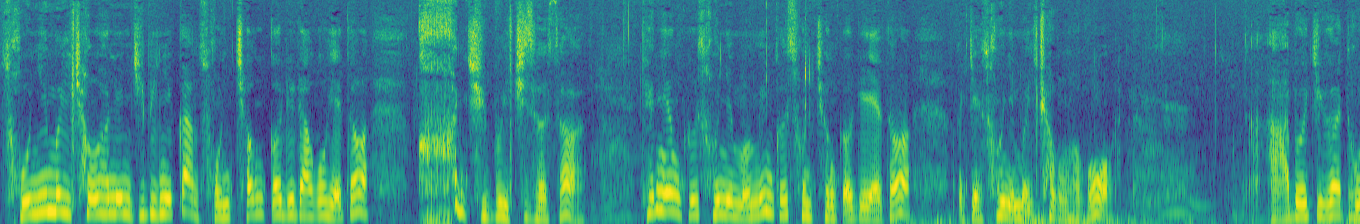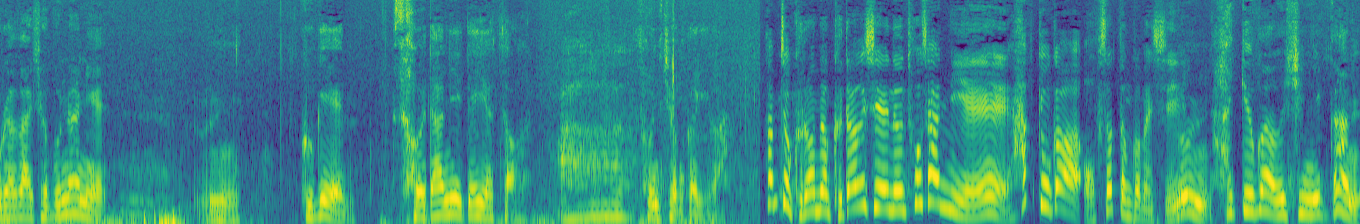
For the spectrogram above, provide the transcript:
손님을 청하는 집이니까 손청거리라고 해서 큰 집을 지어서 그냥 그 손님 오면 그 손청거리에서 이제 손님을 청하고 아버지가 돌아가셔 보나니 음, 그게 서당이 되어서 아, 손청거리가 삼촌 그러면 그 당시에는 토산리에 학교가 없었던 거만시? 응, 학교가 없으니까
